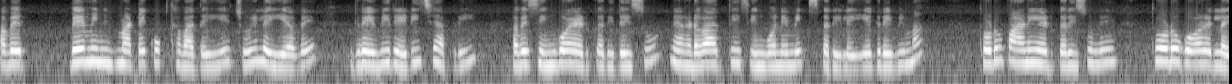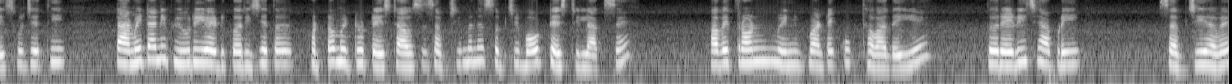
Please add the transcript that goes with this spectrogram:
હવે બે મિનિટ માટે કૂક થવા દઈએ. જોઈ લઈએ હવે. ગ્રેવી રેડી છે આપણી. હવે સિંગો એડ કરી દઈશું ને હળવાથી સિંગોને મિક્સ કરી લઈએ ગ્રેવીમાં. થોડું પાણી એડ કરીશું ને થોડો ગોળ લઈશું. જેથી ટામેટાની પ્યુરી એડ કરી છે તો ખટ્ટો મીઠો ટેસ્ટ આવશે. સબ્જીમાં મને સબ્જી બહુ ટેસ્ટી લાગશે. હવે ત્રણ મિનિટ માટે કૂક થવા દઈએ. તો રેડી છે આપણી સબ્જી હવે.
